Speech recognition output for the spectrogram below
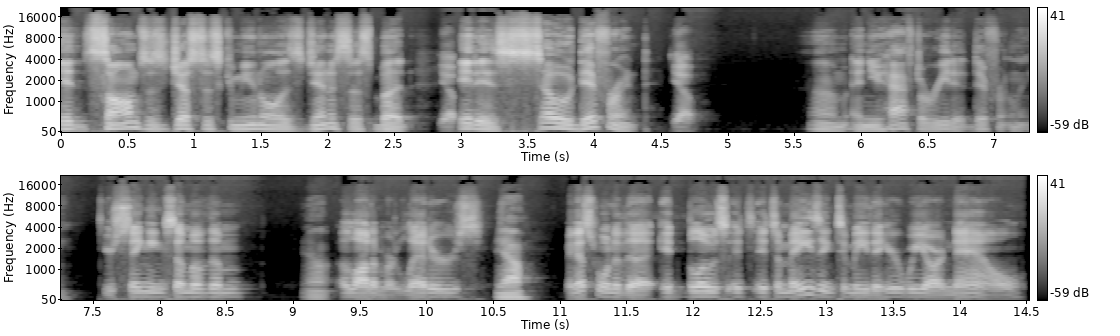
it Psalms is just as communal as Genesis, but Yep. it is so different. Yep. Um, and you have to read it differently. you're singing some of them. Yeah. A lot of them are letters. Yeah. I mean, that's one of the. It blows. It's it's amazing to me that here we are now,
